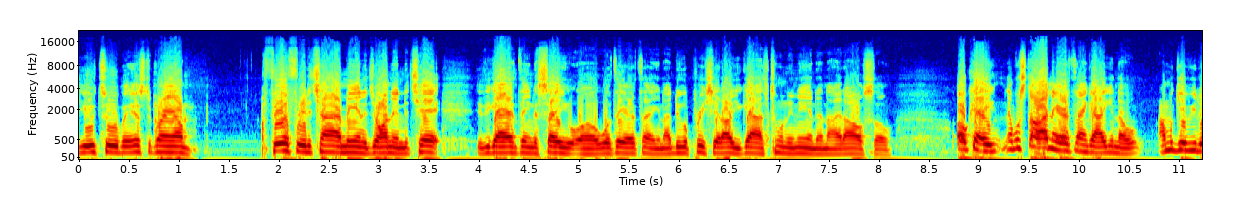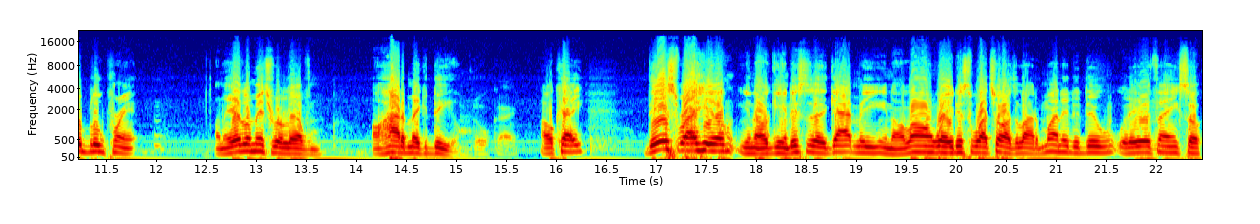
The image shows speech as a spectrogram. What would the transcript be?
YouTube, and Instagram. Feel free to chime in and join in the chat if you got anything to say uh, with everything. And I do appreciate all you guys tuning in tonight also. Okay, now we're starting everything out. You know, I'm going to give you the blueprint on the elementary level on how to make a deal. Okay. Okay? This right here, you know, again, this is got me, you know, a long way. This is what I charge a lot of money to do with everything. So,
